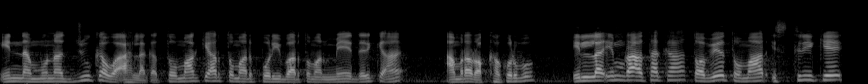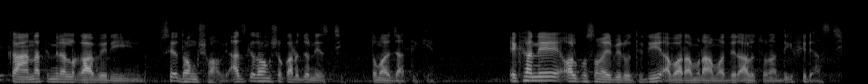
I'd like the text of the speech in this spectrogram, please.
ইন্না মুনাজ্জুকা ওয়া আহলাকা, তোমাকে আর তোমার পরিবার, তোমার মেয়েদেরকে আমরা রক্ষা করব। ইল্লা ইমরা থাকা তবে তোমার স্ত্রীকে কানাত মিনাল গাবেরিন। সে ধ্বংস হবে। আজকে ধ্বংস করার জন্য এসছি তোমার জাতিকে। এখানে অল্প সময়ের বিরতি দিয়ে আবার আমরা আমাদের আলোচনার দিকে ফিরে আসছি।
